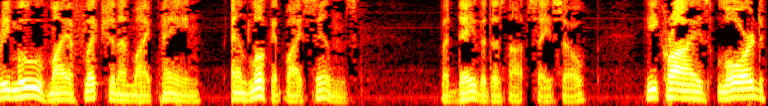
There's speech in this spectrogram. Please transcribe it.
Remove my affliction and my pain, and look at my sins. But David does not say so. He cries, Lord,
